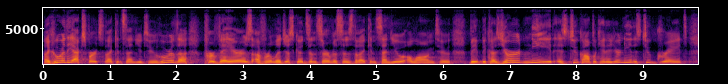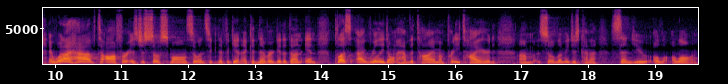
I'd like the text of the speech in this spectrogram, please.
Like, who are the experts that I can send you to? Who are the purveyors of religious goods and services that I can send you along to? Be, because your need is too complicated, your need is too great, and what I have to offer is just so small and so insignificant, I could never get it done. And plus, I really don't have the time. I'm pretty tired. Um, so let me just kind of send you al- along.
